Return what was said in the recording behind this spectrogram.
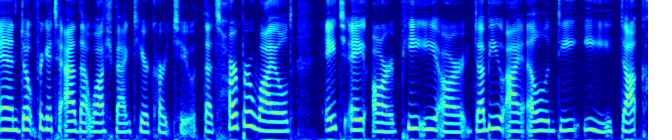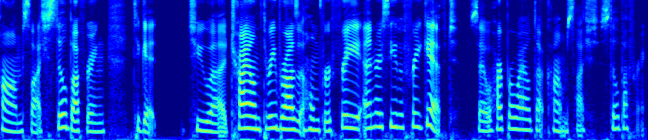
and don't forget to add that wash bag to your cart too. That's Harper Wilde, H A R P E R W I L D E dot com slash still buffering to get to uh, try on three bras at home for free and receive a free gift. So harperwilde.com slash still buffering.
